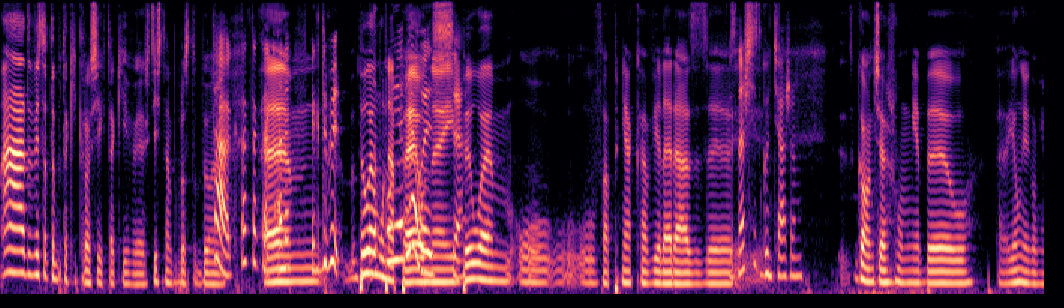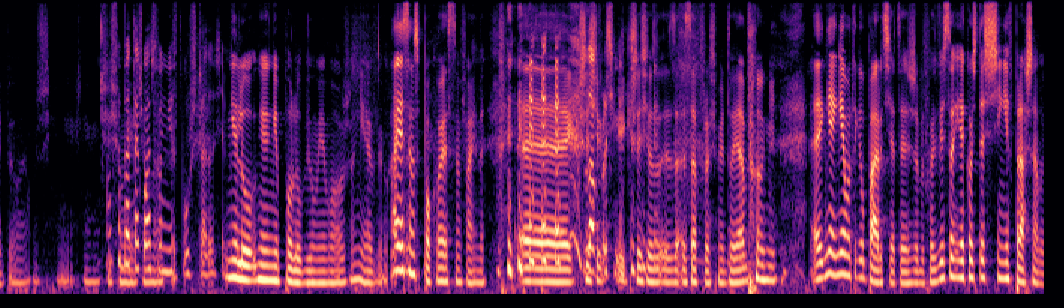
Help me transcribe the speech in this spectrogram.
A, to wiesz co, to był taki krosik taki, wiesz, gdzieś tam po prostu byłem. Tak, tak, tak, tak, ale jak gdyby Byłem no, u na pełnej, się. byłem u, u Wapniaka wiele razy. znasz się z gąciarzem. Gąciarz u mnie był. E, Ja u niego nie byłem. Już Nie, nie, nie, chyba tak łatwo nie wpuszcza do siebie. Nie, nie, nie polubił mnie może, nie wiem. A jestem spoko, jestem fajny. E, Krzysiu, Zaproś mnie. Krzysiu za, zaproś mnie do Japonii. E, nie, nie mam takiego parcia też, żeby wchodzić. Wiesz co, jakoś też się nie wpraszam.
